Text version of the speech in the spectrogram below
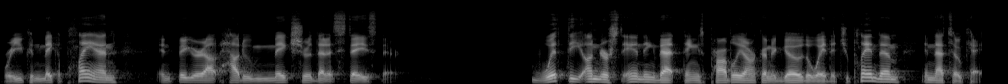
where you can make a plan and figure out how to make sure that it stays there. With the understanding that things probably aren't going to go the way that you planned them, and that's okay.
